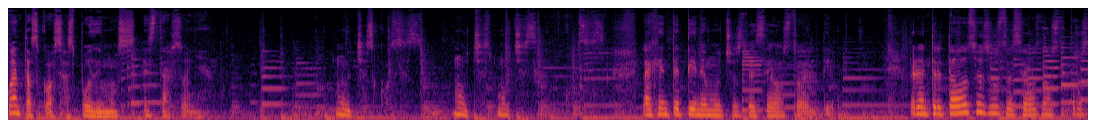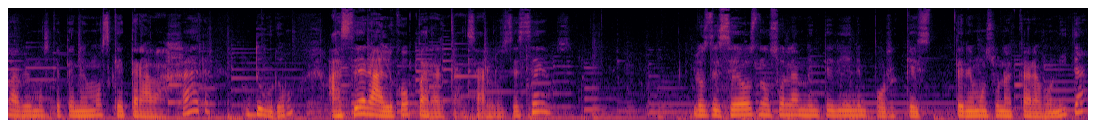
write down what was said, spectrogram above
¿Cuántas cosas podemos estar soñando? Muchas cosas, muchas, muchas cosas. La gente tiene muchos deseos todo el tiempo. Pero entre todos esos deseos nosotros sabemos que tenemos que trabajar duro, hacer algo para alcanzar los deseos. Los deseos no solamente vienen porque tenemos una cara bonita,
